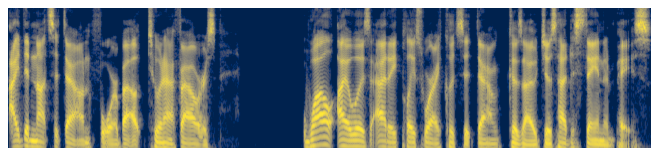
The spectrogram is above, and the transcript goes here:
I did not sit down for about two and a half hours while I was at a place where I could sit down because I just had to stand in pace.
